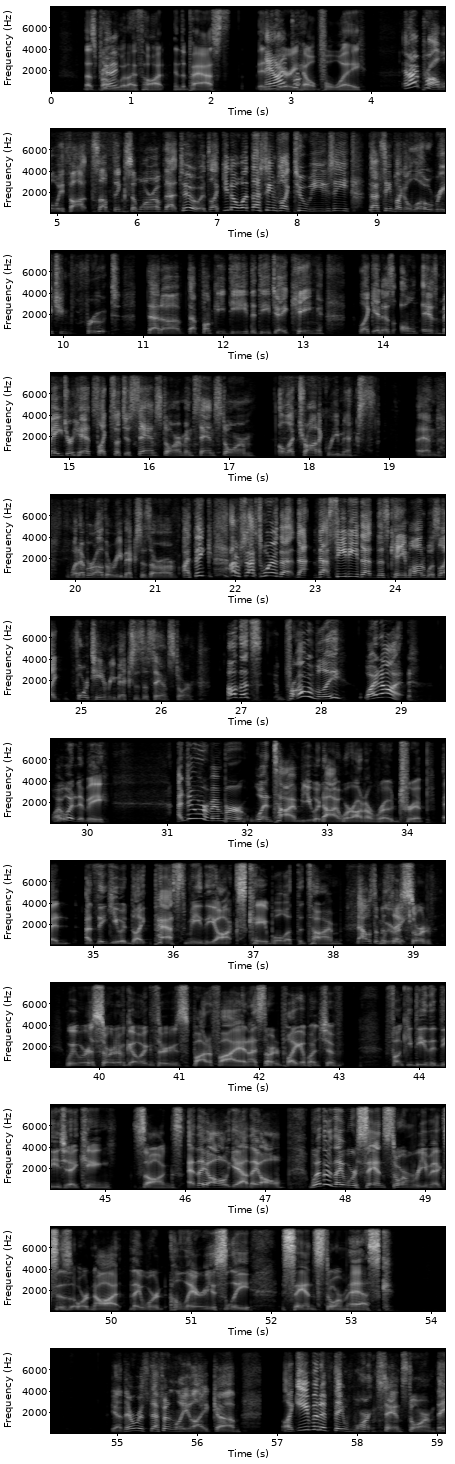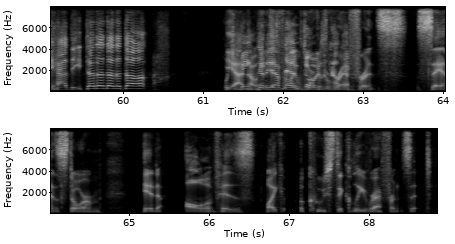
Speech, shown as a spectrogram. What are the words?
that's probably Okay. what i thought in the past in a And I very pro- helpful way And I probably thought something similar of that too. It's like, you know what? That seems like too easy. That seems like a low reaching fruit. That uh that Funky D, the DJ King, like in his own his major hits, like such as Sandstorm and Sandstorm electronic remix. And whatever other remixes are, I think I, I swear that, that that CD that this came on was like 14 remixes of Sandstorm. Oh, that's probably. Why not? Why wouldn't it be? I do remember one time you and I were on a road trip, and I think you had like passed me the aux cable at the time. That was a mistake. We were sort of we were sort of going through Spotify, and I started playing a bunch of Funky D the DJ King songs, and they all, yeah, they all, whether they were Sandstorm remixes or not, they were hilariously Sandstorm esque. Yeah, there was definitely like um like even if they weren't Sandstorm, they had the da da da da da. yeah, no, he definitely Sandstorm would reference Sandstorm in all of his like acoustically reference it.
